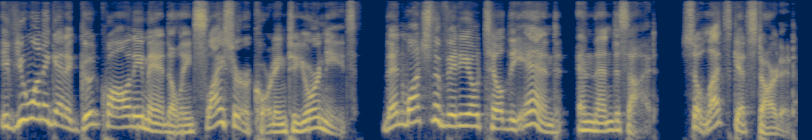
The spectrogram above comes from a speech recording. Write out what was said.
If you want to get a good quality mandoline slicer according to your needs, then watch the video till the end and then decide. So let's get started.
